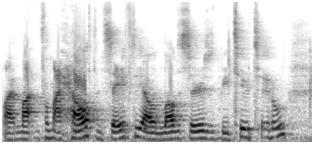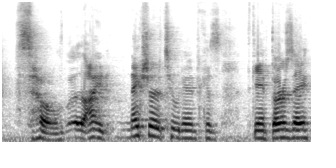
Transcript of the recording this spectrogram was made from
my, my for my health and safety, I would love the series to be two two. So I make sure to tune in because the game Thursday,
